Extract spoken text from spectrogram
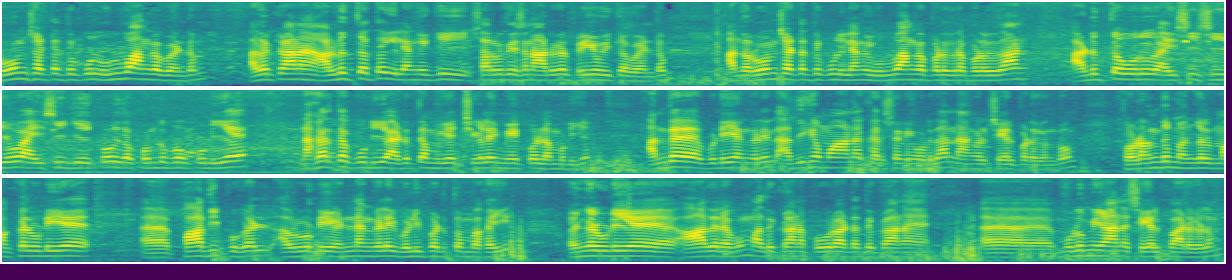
ரோம் சட்டத்துக்குள் உள்வாங்க வேண்டும். அதற்கான அழுத்தத்தை இலங்கைக்கு சர்வதேச நாடுகள் பிரயோகிக்க வேண்டும். அந்த ரோம் சட்டத்துக்குள் இலங்கை உள்வாங்கப்படுகிற பொழுதுதான் அடுத்த ஒரு ஐசிசியோ ஐசிஜேக்கோ இதை கொண்டு போகக்கூடிய நகர்த்தக்கூடிய அடுத்த முயற்சிகளை மேற்கொள்ள முடியும். அந்த விடயங்களில் அதிகமான கர்சனையோடு தான் நாங்கள் செயல்படுகின்றோம். தொடர்ந்தும் எங்கள் மக்களுடைய பாதிப்புகள் அவர்களுடைய எண்ணங்களை வெளிப்படுத்தும் வகையில் எங்களுடைய ஆதரவும் அதுக்கான போராட்டத்துக்கான முழுமையான செயல்பாடுகளும்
